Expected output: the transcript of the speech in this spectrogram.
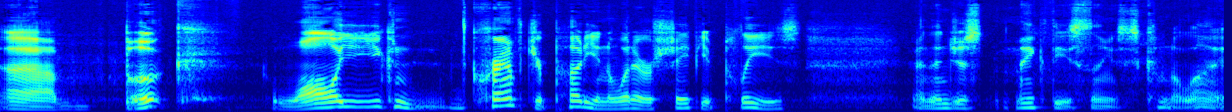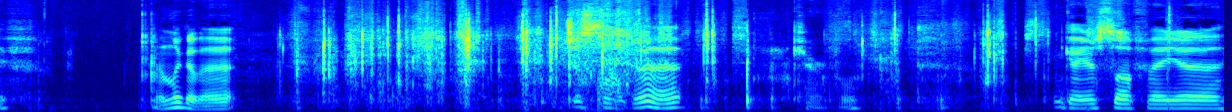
uh, book, wall, you, you can craft your putty into whatever shape you please. And then just make these things come to life. And look at that. Just like that. Careful got yourself a, uh,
